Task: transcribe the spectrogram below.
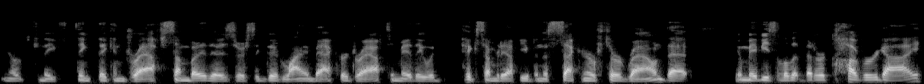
you know, can they think they can draft somebody? There's there's a good linebacker draft, and maybe they would pick somebody up even the second or third round that you know, maybe he's a little bit better cover guy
